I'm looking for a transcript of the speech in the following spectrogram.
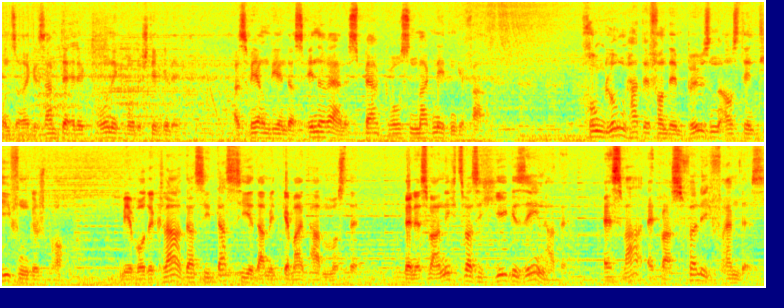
Unsere gesamte Elektronik wurde stillgelegt. als wären wir in das Innere eines berggroßen Magneten gefahren. Chung Lung hatte von dem Bösen aus den Tiefen gesprochen. Mir wurde klar, dass sie das hier damit gemeint haben musste. Denn es war nichts, was ich je gesehen hatte. Es war etwas völlig Fremdes.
